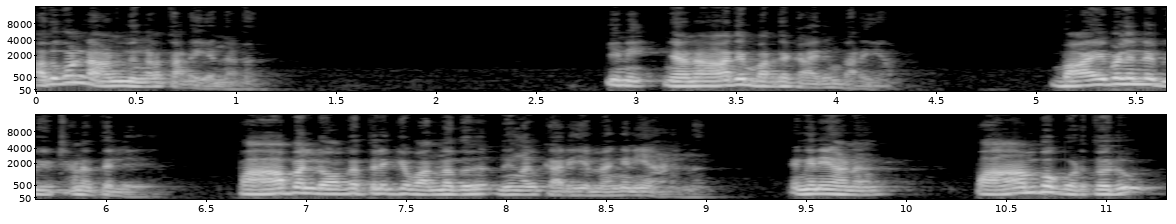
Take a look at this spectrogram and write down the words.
അതുകൊണ്ടാണ് നിങ്ങൾ തടയുന്നത്. ഇനി ഞാൻ ആദ്യം പറഞ്ഞ കാര്യം പറയാം. ബൈബിളിന്റെ വീക്ഷണത്തിൽ പാപം ലോകത്തിലേക്ക് വന്നത് നിങ്ങൾക്കറിയാം എങ്ങനെയാണെന്ന്. എങ്ങനെയാണ്? പാമ്പ് കൊടുത്തൊരു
